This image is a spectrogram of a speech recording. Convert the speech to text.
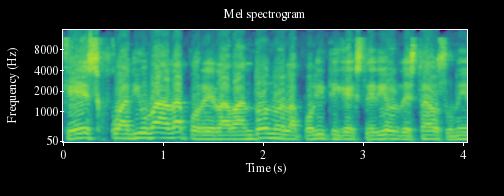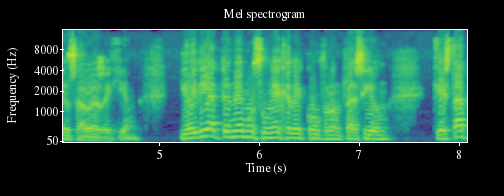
que es coadyuvada por el abandono de la política exterior de Estados Unidos a la región. Y hoy día tenemos un eje de confrontación que, está,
